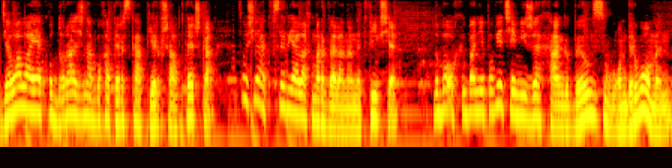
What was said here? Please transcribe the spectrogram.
Działała jako doraźna bohaterska pierwsza apteczka, coś jak w serialach Marvela na Netflixie. No bo chyba nie powiecie mi, że Hank był z Wonder Woman.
